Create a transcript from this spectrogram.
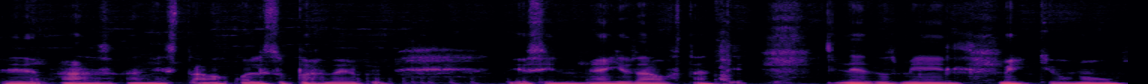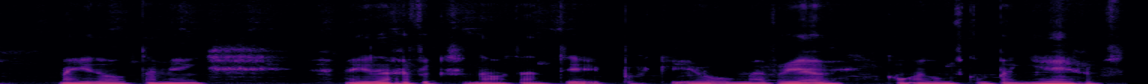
eh, han, estado, cuál es su paradero. Yo sí me ha ayudado bastante. En el 2021 me ayudó también, me ayudó a reflexionar bastante porque yo me abría con algunos compañeros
